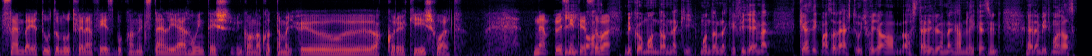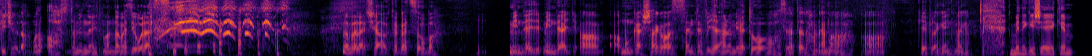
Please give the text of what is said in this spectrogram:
szembe jött úton útfélen Facebookon, hogy Stanley elhunyt, és gondolkodtam, hogy ő, akkor ő ki is volt? Nem, őszintén Így az- szóval, Mikor mondom neki, mondom neki, figyelj már, kezdik már az adást úgy, hogy a, a Stanleyről megemlékezünk. Erre mit mond? Az kicsoda? Mondom, azt a mindenit mondom, ez jó lesz. Na vele se állok többet szóba. Mindegy, mindegy, a, a munkássága az szerintem figyelemre méltó, ha szereted, hanem a, a képregényt meg. Mindig is egyébként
